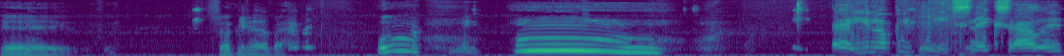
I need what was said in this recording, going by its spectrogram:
Yeah. Truck driver. Oh. Ooh. Hey, you know, people eat snake salad,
